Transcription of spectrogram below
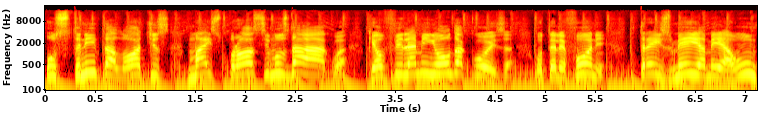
os 30 lotes mais próximos da água, que é o filé mignon da coisa. O telefone 3661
